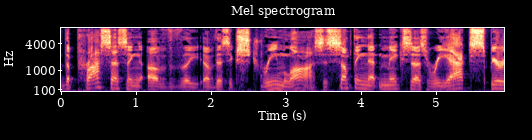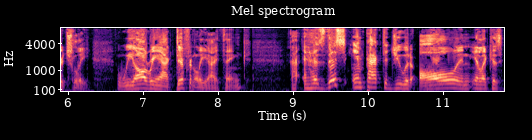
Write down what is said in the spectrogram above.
the processing of the of this extreme loss is something that makes us react spiritually. We all react differently, I think. Has this impacted you at all? In, in like, because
